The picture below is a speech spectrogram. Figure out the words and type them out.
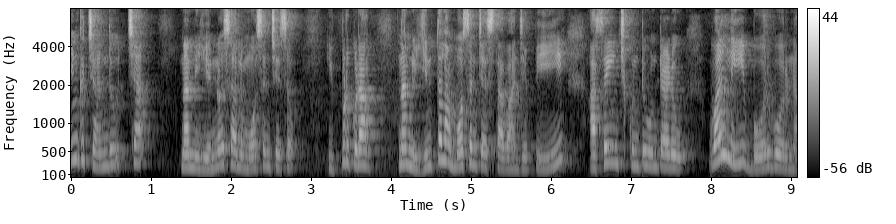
ఇంక చందు చ నన్ను ఎన్నోసార్లు మోసం చేసావు ఇప్పుడు కూడా నన్ను ఇంతలా మోసం చేస్తావా అని చెప్పి అసహించుకుంటూ ఉంటాడు. వల్లి బోరు బోరున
